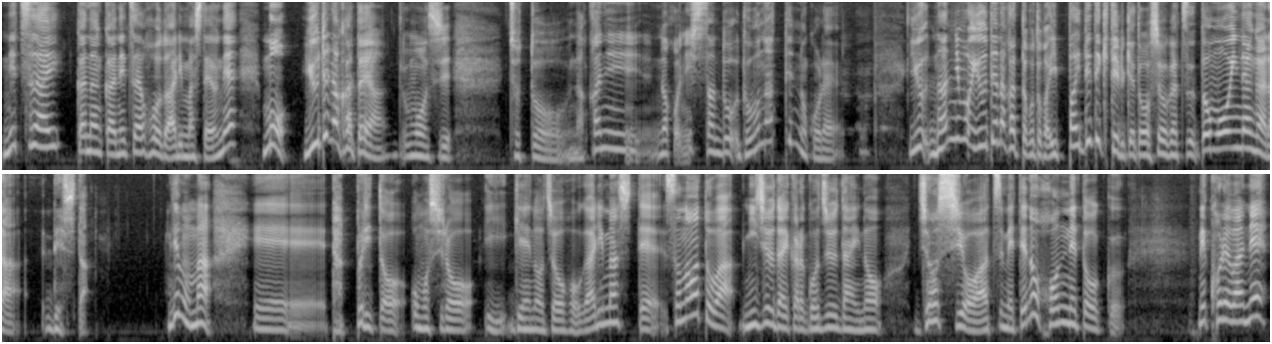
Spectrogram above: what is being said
熱愛かなんか熱愛報道ありましたよね。もう言うてなかったやん。と思うし。ちょっと中に中西さんどどうなってんのこれ？何にも言うてなかったことがいっぱい出てきてるけどお正月と思いながらでした。でもまあ、えー、たっぷりと面白い芸能情報がありましてその後は20代から50代の女子を集めての本音トーク。ね、これはね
